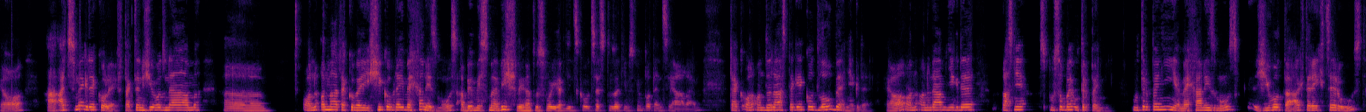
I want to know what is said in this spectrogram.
Jo? A ať jsme kdekoliv, tak ten život nám, uh, on, on má takový šikovný mechanismus, aby my jsme vyšli na tu svoji hrdinskou cestu za tím svým potenciálem, tak on, on do nás tak jako dloube někde. Jo? On, on nám někde vlastně způsobuje utrpení. Utrpení je mechanismus života, který chce růst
